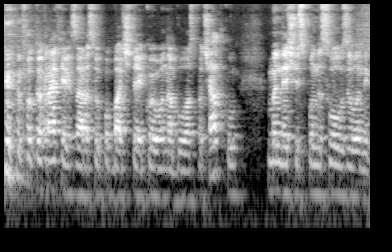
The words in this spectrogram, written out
фотографіях зараз ви побачите, якою вона була спочатку. Мене щось понесло в зелений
